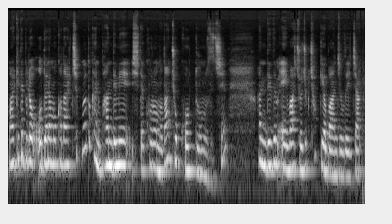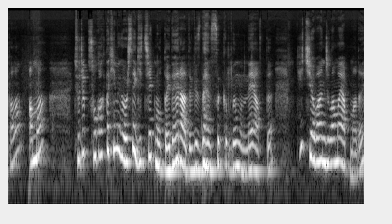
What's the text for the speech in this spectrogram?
Markete bile o dönem o kadar çıkmıyorduk. Hani pandemi işte koronadan çok korktuğumuz için. Hani dedim eyvah çocuk çok yabancılayacak falan. Ama çocuk sokakta kimi görse gidecek moddaydı. Herhalde bizden sıkıldı mı ne yaptı. Hiç yabancılama yapmadı.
